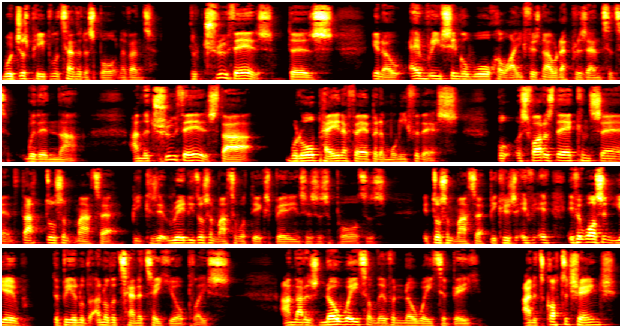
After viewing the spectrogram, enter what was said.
we're just people attending a sporting event. The truth is, there's, you know, every single walk of life is now represented within that. And the truth is that we're all paying a fair bit of money for this. But as far as they're concerned, that doesn't matter because it really doesn't matter what the experience is as supporters. It doesn't matter because if, if, if it wasn't you, there'd be another, another tenor take your place. And that is no way to live and no way to be and it's got to change.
